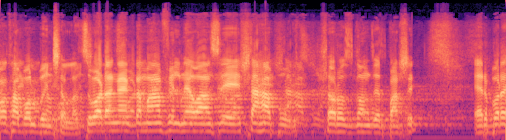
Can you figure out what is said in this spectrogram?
কথা বলব ইনশাল্লাহ। চুয়াডাঙ্গা একটা মাহফিল নেওয়া আছে শাহাপুর, সরোজগঞ্জের পাশে। এরপরে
